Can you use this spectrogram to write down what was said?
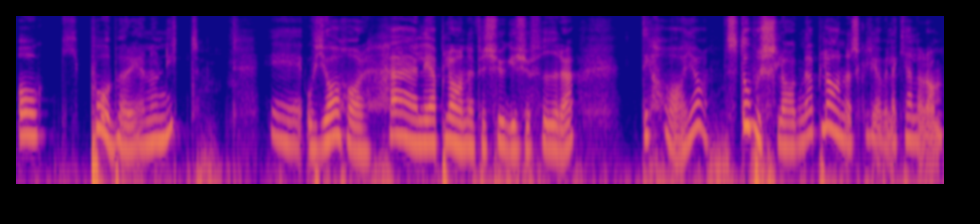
och påbörjar något nytt. Eh, och jag har härliga planer för 2024. Det har jag. Storslagna planer skulle jag vilja kalla dem.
